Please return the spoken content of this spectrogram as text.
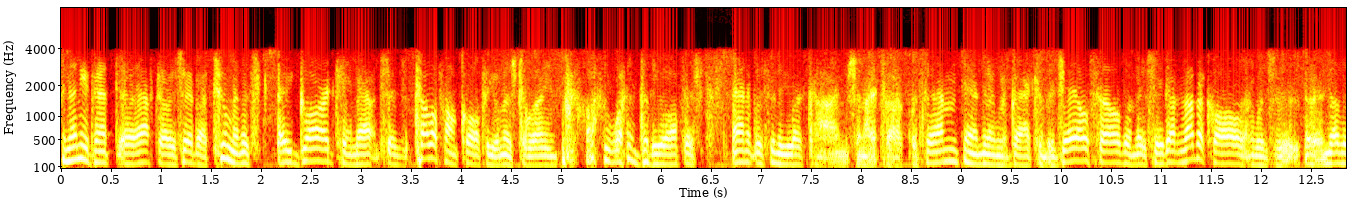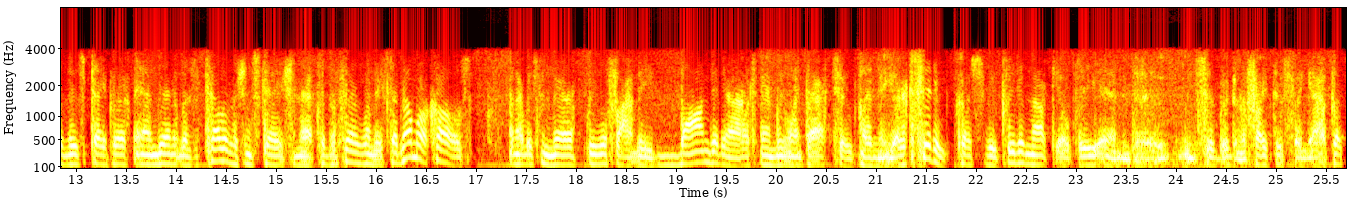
In any event, uh, after I was there about two minutes, a guard came out and said, telephone call for you, Mr. Lane. I went into the office, and it was the New York Times, and I talked with them, and then I went back to the jail cell, and they said, you got another call, and it was uh, another newspaper, and then it was a television station. After the third one, they said, no more calls. And I was in there. We were finally bonded out, and we went back to uh, New York City because we pleaded not guilty, and uh, we said we're going to fight this thing out. But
